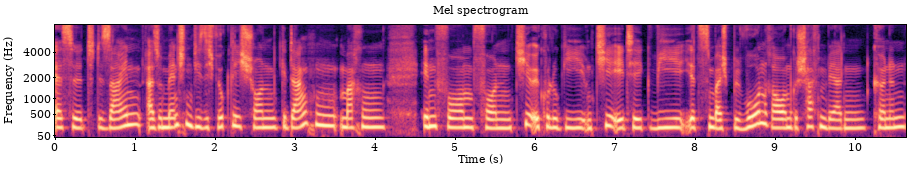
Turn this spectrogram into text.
Asset Design. Also Menschen, die sich wirklich schon Gedanken machen in Form von Tierökologie und Tierethik, wie jetzt zum Beispiel Wohnraum geschaffen werden können,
